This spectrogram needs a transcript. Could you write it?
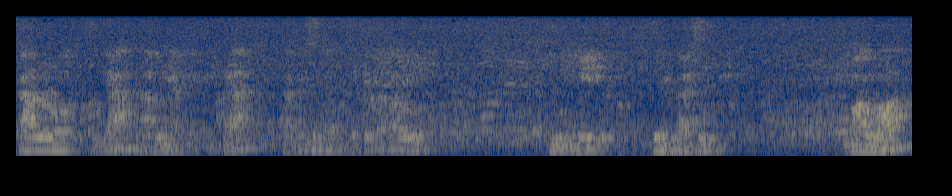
Kalau sudah lalu yang ketiga tadi sudah disebut apa bu? Duit berbasis mawa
